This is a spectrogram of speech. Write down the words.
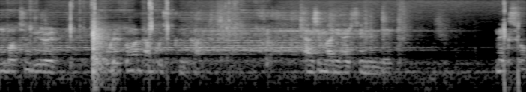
이 멋진 뷰를 오랫동안 담고 싶으니까 당신만이 할 수 있는 일 넥소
